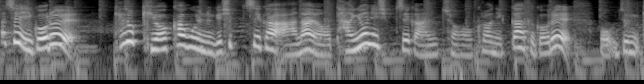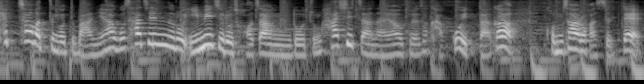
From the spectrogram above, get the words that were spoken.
사실 이거를 계속 기억하고 있는 게 쉽지가 않아요. 당연히 쉽지가 않죠. 그러니까 그거를 뭐좀 캡처 같은 것도 많이 하고 사진으로 이미지로 저장도 좀 하시잖아요. 그래서 갖고 있다가 검사하러 갔을 때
